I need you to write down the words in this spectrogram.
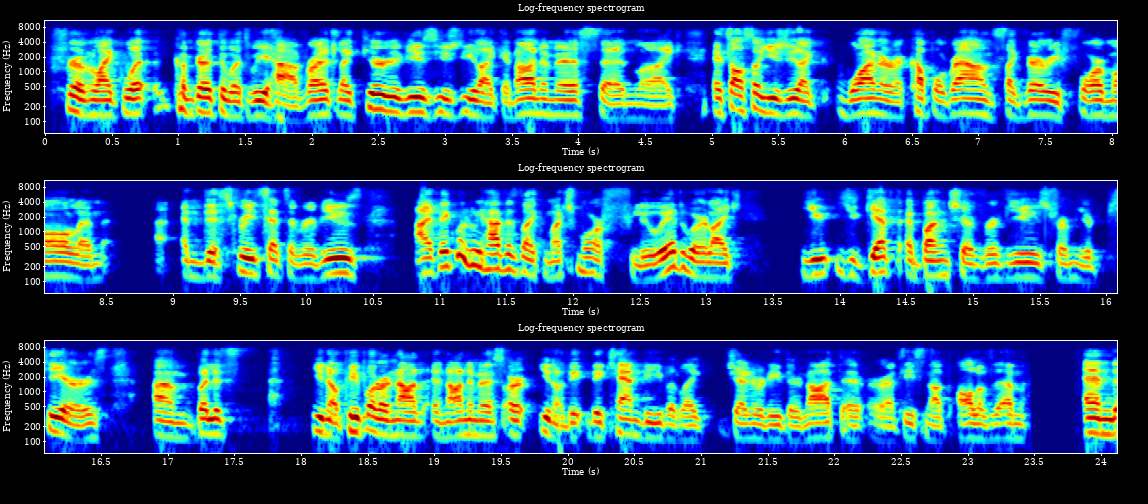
from like what compared to what we have, right? Like peer review is usually like anonymous and like it's also usually like one or a couple rounds, like very formal and and discrete sets of reviews. I think what we have is like much more fluid, where like you you get a bunch of reviews from your peers, um, but it's you know, people are not anonymous or, you know, they, they can be, but like generally they're not, or at least not all of them. And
